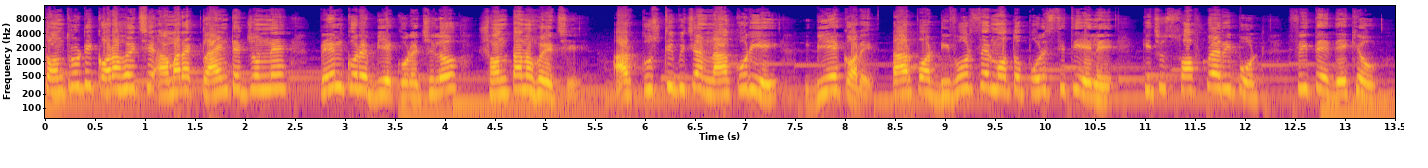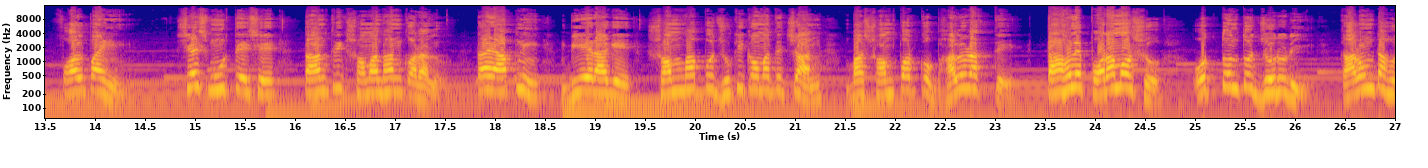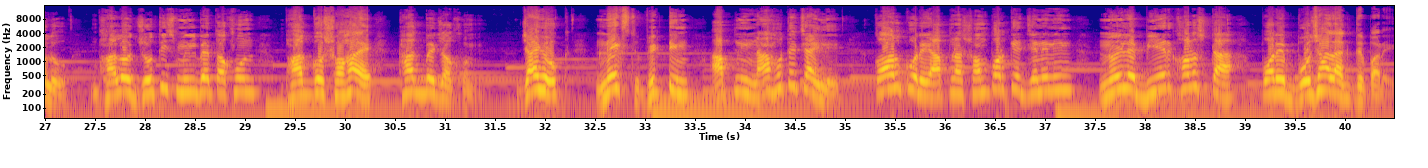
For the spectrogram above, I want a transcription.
তন্ত্রটি করা হয়েছে আমার এক ক্লায়েন্টের জন্য। প্রেম করে বিয়ে করেছিল, সন্তানও হয়েছে। আর কুষ্টি বিচার না করিয়েই বিয়ে করে। তারপর ডিভোর্সের মতো পরিস্থিতি এলে কিছু সফটওয়্যার রিপোর্ট ফ্রিতে দেখেও ফল পায়নি। শেষ মুহূর্তে এসে তান্ত্রিক সমাধান করালো। তাই আপনি বিয়ের আগে সম্ভাব্য ঝুঁকি কমাতে চান বা সম্পর্ক ভালো রাখতে, তাহলে পরামর্শ অত্যন্ত জরুরি। কারণটা হলো, ভালো জ্যোতিষ মিলবে তখন ভাগ্য সহায় থাকবে যখন। যাই হোক নেক্সট ভিকটিম আপনি না হতে চাইলে কল করে আপনার সম্পর্কে জেনে নিন, নইলে বিয়ের খরচটা পরে বোঝা লাগতে পারে।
